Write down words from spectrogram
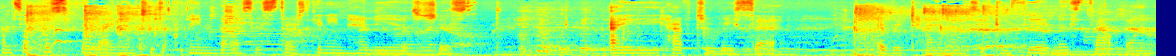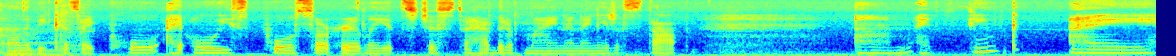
I'm supposed to go right into the clean, but as it starts getting heavy, it's just I have to reset every time. As you can see, I missed that one only because I pull. I always pull so early. It's just a habit of mine, and I need to stop. Um, I think I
